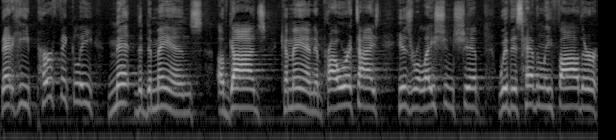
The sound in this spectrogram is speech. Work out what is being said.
that he perfectly met the demands of God's command and prioritized his relationship with his heavenly Father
